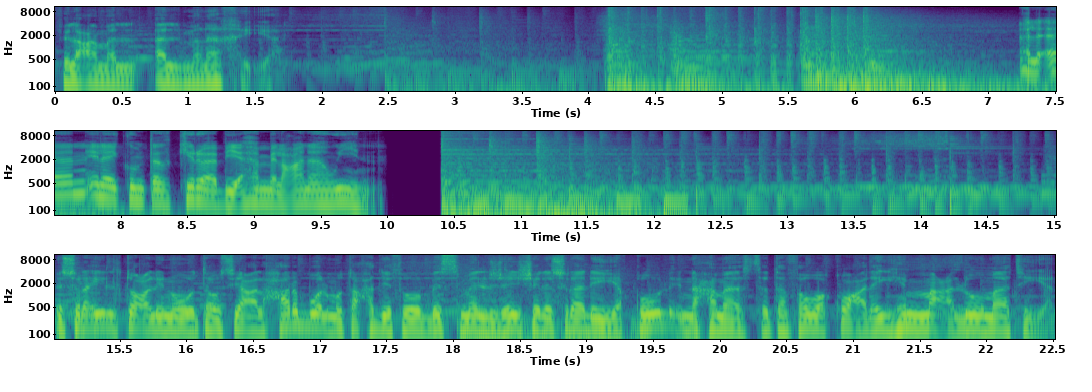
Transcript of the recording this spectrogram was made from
في العمل المناخي. الآن إليكم تذكرة بأهم العناوين. إسرائيل تعلن توسيع الحرب والمتحدث باسم الجيش الإسرائيلي يقول إن حماس تتفوق عليهم معلوماتيا.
